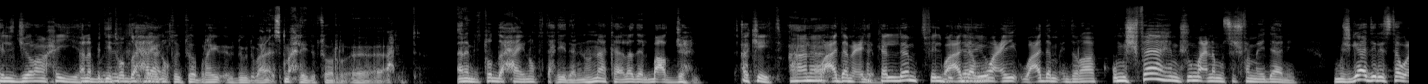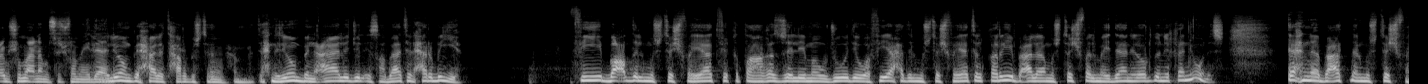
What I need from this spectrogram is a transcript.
الجراحية أنا بدي توضح هاي. النقطه دكتور إبراهيم اسمح لي دكتور آه، أحمد. أنا بدي توضح هاي النقطة تحديدا إنه هناك لدى البعض جهل. أكيد. أنا وعدم علم. تكلمت في البداية. وعدم وعي وعدم إدراك. ومش فاهم شو معنى مستشفى ميداني. ومش قادر يستوعب شو معنى مستشفى ميداني. اليوم بحالة حرب أستاذ مم. محمد. إحنا اليوم بنعالج الإصابات الحربية. في بعض المستشفيات في قطاع غزة اللي موجودة وفي أحد المستشفيات القريب على مستشفى الميداني الأردني خان يونس. إحنا بعثنا المستشفى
